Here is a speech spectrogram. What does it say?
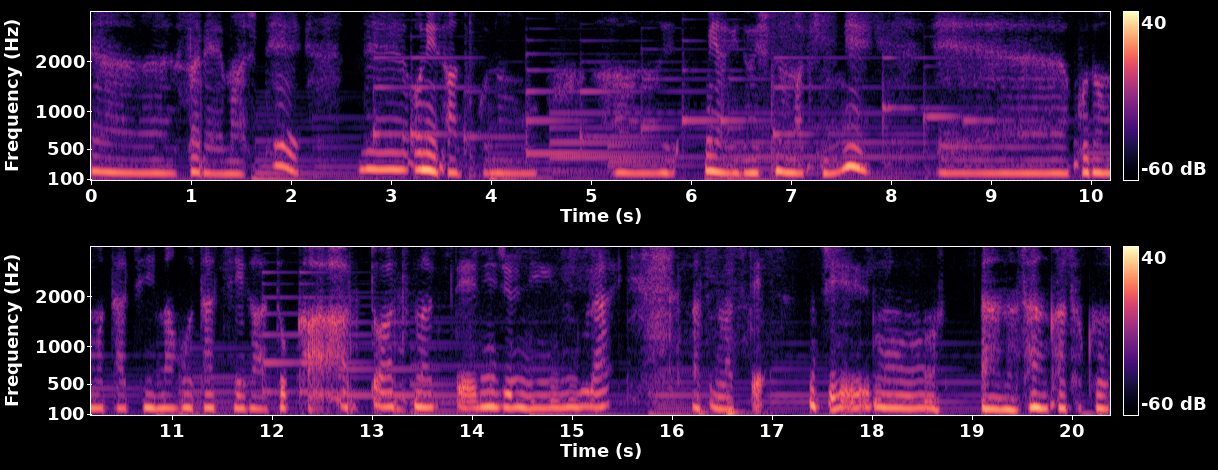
えー、されまして、で、お兄さんとこの、宮城の石巻にね、えー、子供たち、孫たちがドカーッと集まって20人ぐらい集まって、うちもあの3家族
